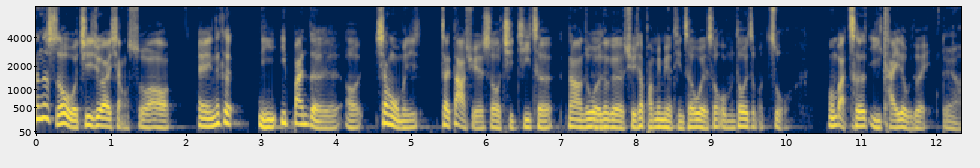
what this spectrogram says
那那时候我其实就在想说哦，哎，那个你一般的呃，像我们在大学的时候骑机车，那如果那个学校旁边没有停车位的时候，我们都会怎么做？我们把车移开，对不对？对啊，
